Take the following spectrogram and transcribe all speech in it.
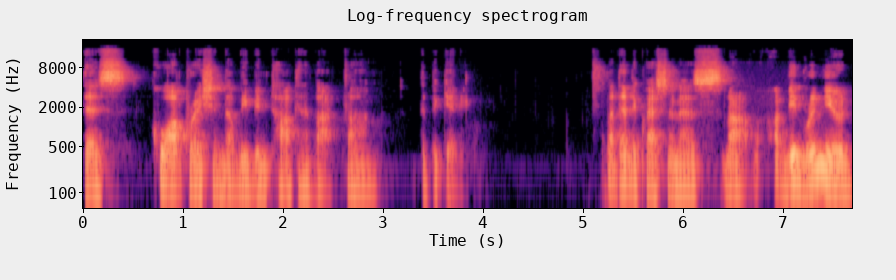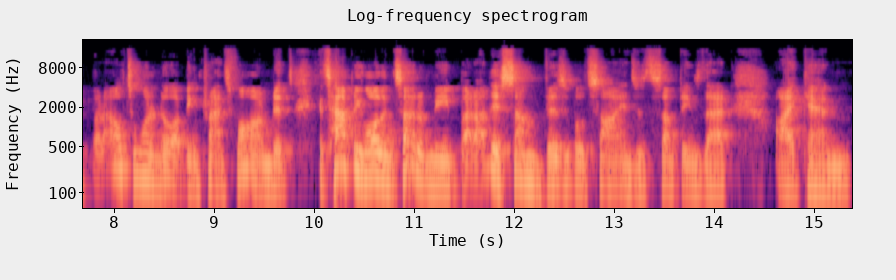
this cooperation that we've been talking about from the beginning. But then the question is, now I've been renewed, but I also want to know I've been transformed. It's it's happening all inside of me, but are there some visible signs? It's some things that I can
